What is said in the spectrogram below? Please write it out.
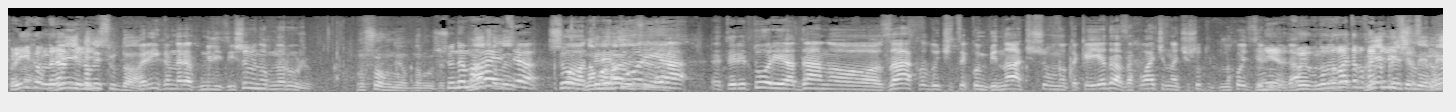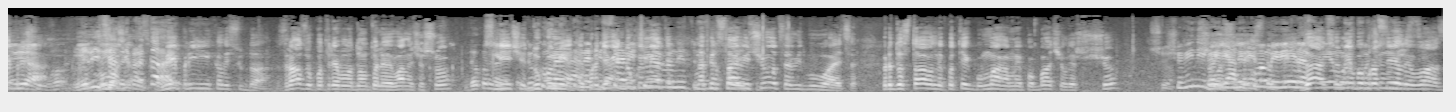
Приїхав наряд Виїхали міліції. сюди. Переїхав наряд міліції. І що він обнаружив? Ну що вони обнаружили? Що намагаються- Що намагаються- територія, територія даного закладу, чи це комбінат, чи що воно таке є, да, захвачена, чи що тут знаходяться Ні, люди, да? ви- ну давайте Ми хай міліція прийшли, ми Ну, прийшли. Міліція Ми- приїхали сюди. Зразу потрібно до Анатолія Івановича що? Слідчі, Документи. документи. На Продивіть підставі чого документи, тут на підставі знаходяться? чого це відбувається. Предоставили по тих бумагах, ми побачили, що. Що він і Що я і він на Далі своєму ми робочому попросили місці. вас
